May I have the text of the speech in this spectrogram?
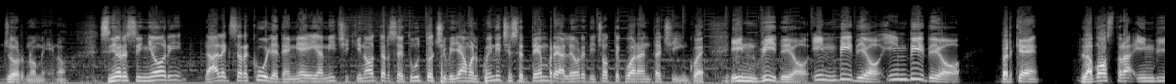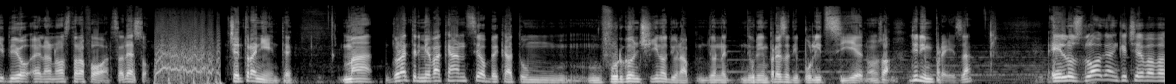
giorno meno. Signore e signori, da Alex Arcuglia e dai miei amici Kinotters è tutto. Ci vediamo il 15 settembre alle ore 18.45. In video, in video, in video. Perché la vostra in video è la nostra forza. Adesso c'entra niente. Ma durante le mie vacanze ho beccato un, un furgoncino di, una, di, una, di, un'impresa di pulizie, non so, di un'impresa. E lo slogan che c'era,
